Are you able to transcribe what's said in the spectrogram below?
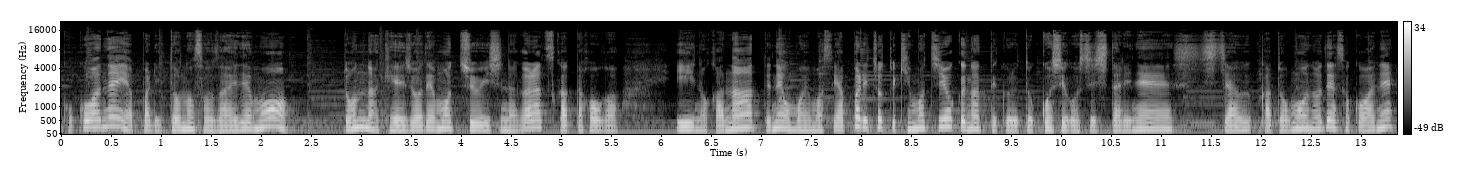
ここはねやっぱりどの素材でもどんな形状でも注意しながら使った方がいいいいのかなってね思います。やっぱりちょっと気持ちよくなってくるとゴシゴシしたりねしちゃうかと思うのでそこはね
